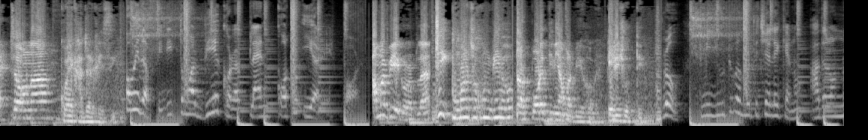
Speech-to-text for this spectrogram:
একটাও না। কয়েক হাজার খাইছি। ওই রাফিদি তোমার বিয়ে করার প্ল্যান কত ইয়ারের পর? আমার বিয়ে করার প্ল্যান ঠিক তোমার যখন বিয়ে হবে তারপরের দিনই আমার বিয়ে হবে। এটাই সত্যি। ব্রো তুমি ইউটিউবার হতে চাইলে কেন? আদার অন্য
